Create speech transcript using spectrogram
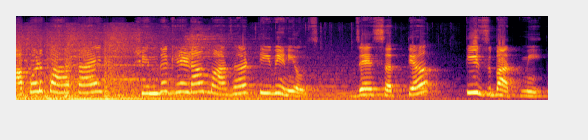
आपण पाहताय शिंदखेडा माझा टीव्ही न्यूज. जे सत्य तीच बातमी.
